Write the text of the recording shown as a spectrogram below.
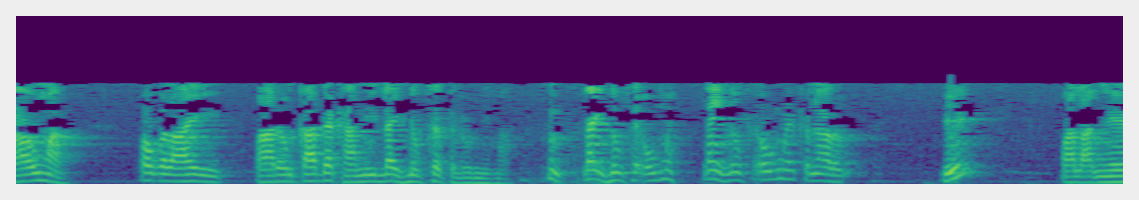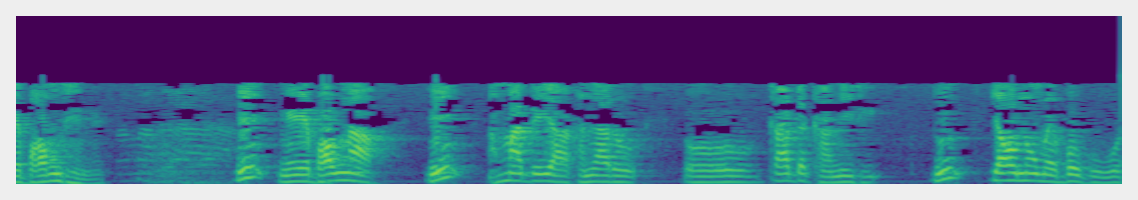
လောက်မှာဟောကလာဟိဘာတော့ကာတက်ခံလေးလိုက်နှုတ်ဆက်တယ်လို့နေမှာလိုက်နှုတ်ဆက်အောင်မယ်လိုက်နှုတ်ဆက်အောင်မယ်ခဏတော့ဟင်ပါလာငယ်ပေါင်းတယ်ဟင်ငယ်ပေါင်းကဟင်အမှတ်တရခင်ဗျားတို့ဟိုကာတက်ခံလေးထိဟင်ကြောင်းတော့မဲ့ပုဂ္ဂိုလ်ကို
